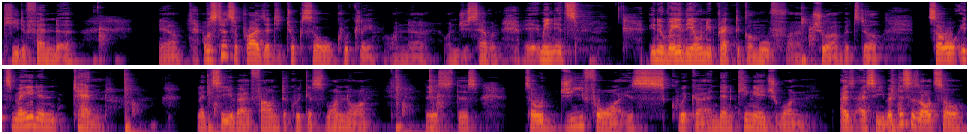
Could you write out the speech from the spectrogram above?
key defender. Yeah, I was still surprised that he took so quickly on uh, on g7. I mean, it's in a way the only practical move, uh, sure, but still. So it's mate in 10. Let's see if I found the quickest one or this, this. So g4 is quicker and then king h1. as I see, but this is also,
